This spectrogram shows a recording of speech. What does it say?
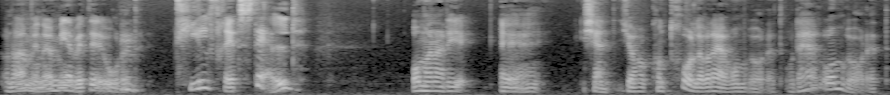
och nu använder jag medvetet det ordet, tillfredsställd om man hade eh, känt, jag har kontroll över det här området och det här området,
